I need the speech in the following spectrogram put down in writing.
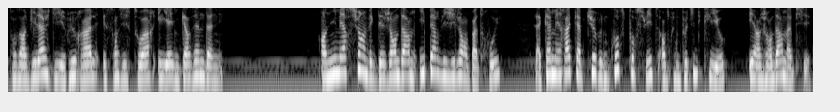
dans un village dit rural et sans histoire il y a une quinzaine d'années. En immersion avec des gendarmes hyper vigilants en patrouille, la caméra capture une course-poursuite entre une petite Clio et un gendarme à pied.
